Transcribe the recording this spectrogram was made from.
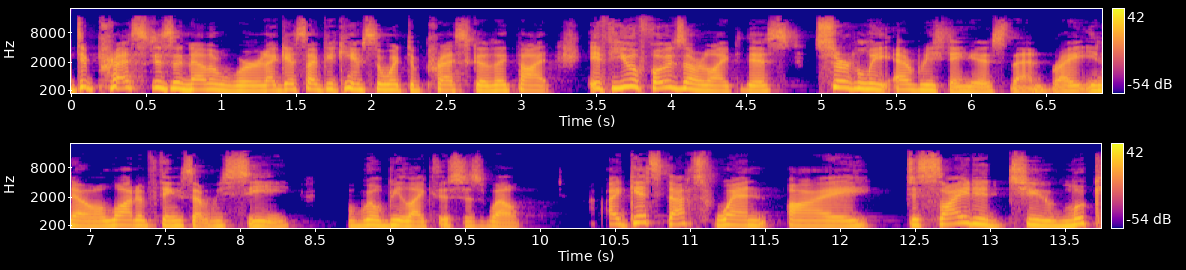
depressed is another word. I guess I became somewhat depressed because I thought if UFOs are like this, certainly everything is then, right? You know, a lot of things that we see will be like this as well. I guess that's when I decided to look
